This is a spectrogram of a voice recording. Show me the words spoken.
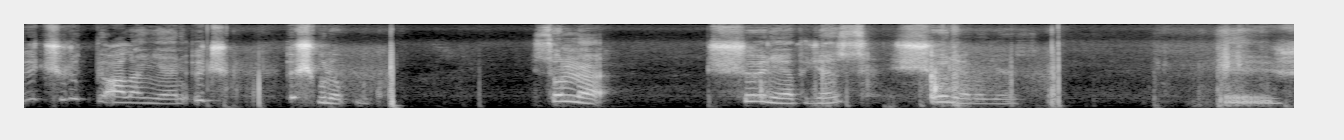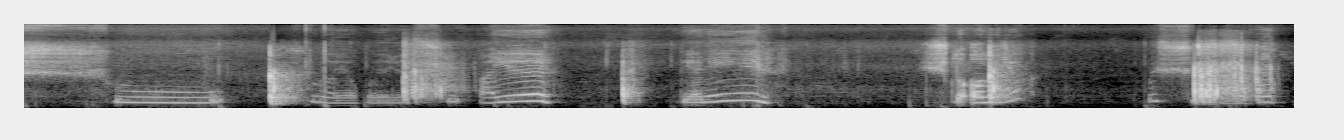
üçlük bir alan yani. Üç, üç blokluk. Sonra şöyle yapacağız. Şöyle yapacağız. Ee, şu şuraya koyacağız. Şu, hayır. Bir değil. Şurada olacak. Şuraya.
